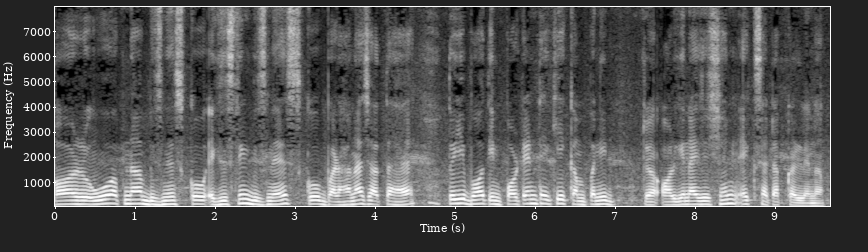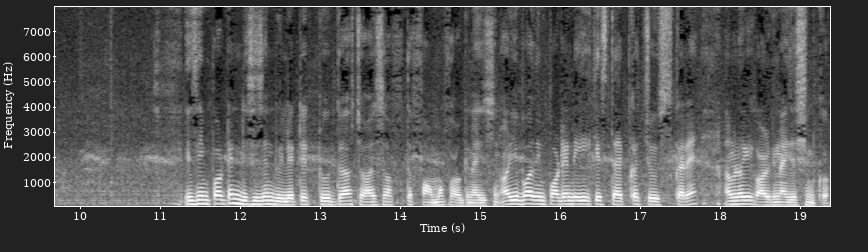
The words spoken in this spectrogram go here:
और वो अपना बिज़नेस को एग्जिस्टिंग बिज़नेस को बढ़ाना चाहता है तो ये बहुत इम्पोर्टेंट है कि कंपनी ऑर्गेनाइजेशन एक सेटअप कर लेना। Is important decision related to the choice of the form of organisation और ये बहुत इंपॉर्टेंट है कि किस टाइप का चूज़ करें हम लोग एक ऑर्गेनाइजेशन को।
